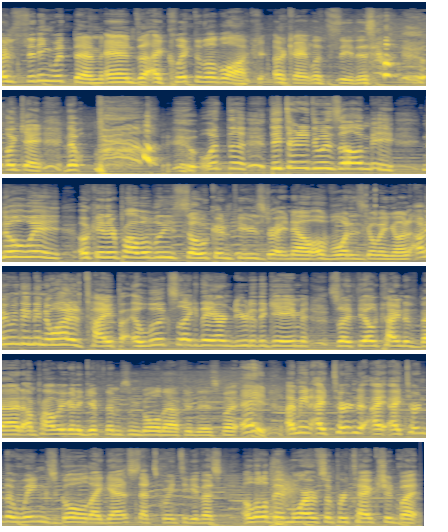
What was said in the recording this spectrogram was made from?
I'm sitting with them, and uh, I clicked the block. Okay, let's see this. okay, the... what the? They turned into a zombie. No way. Okay, they're probably so confused right now of what is going on. I don't even think they know how to type. It looks like they are new to the game, so I feel kind of bad. I'm probably gonna gift them some gold after this. But hey, I mean, I turned, I, I turned the wings gold. I guess that's going to give us a little bit more of some protection. But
